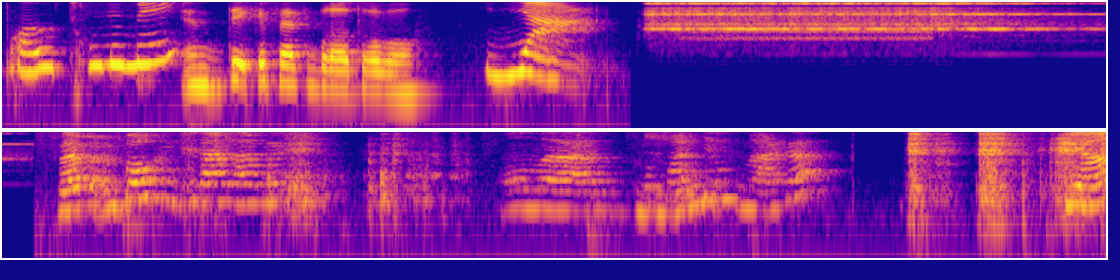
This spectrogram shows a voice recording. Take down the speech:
broodtrommel mee? Een dikke vette broodrommel. Ja. We hebben een poging gedaan namelijk om uh, croissantjes te maken. Ja,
